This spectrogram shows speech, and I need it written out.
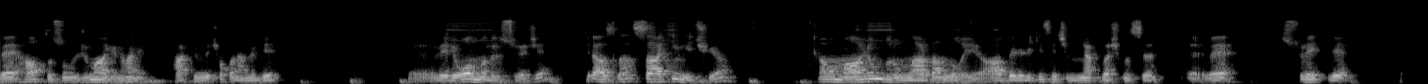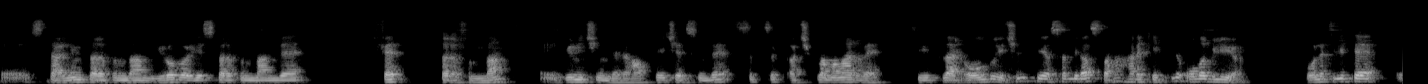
ve hafta sonu Cuma günü hani takvimde çok önemli bir e, veri olmadığı sürece biraz daha sakin geçiyor. Ama malum durumlardan dolayı ABD'deki seçimin yaklaşması e, ve sürekli e, sterlin tarafından, euro bölgesi tarafından ve FED tarafından e, gün içinde ve hafta içerisinde sık sık açıklamalar ve tweetler olduğu için piyasa biraz daha hareketli olabiliyor. Volatilite e,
